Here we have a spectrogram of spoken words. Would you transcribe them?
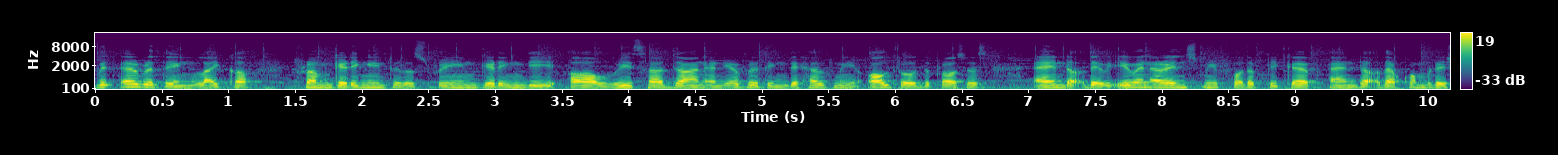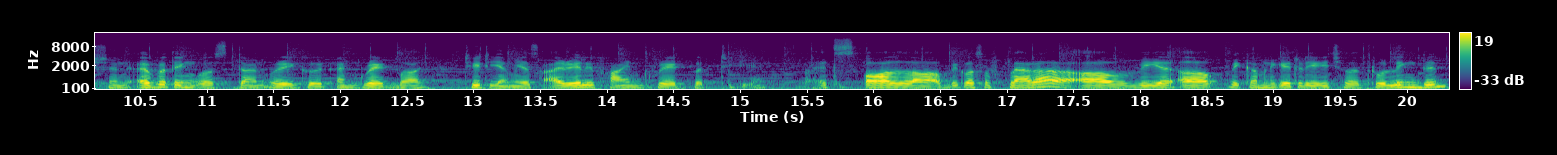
with everything like uh, from getting into the stream, getting the uh, visa done, and everything, they helped me all throughout the process. And uh, they even arranged me for the pickup and uh, the accommodation. Everything was done very good and great by TTM. Yes, I really find great with TTM. It's all uh, because of Clara. Uh, we uh, we communicated each other through LinkedIn,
